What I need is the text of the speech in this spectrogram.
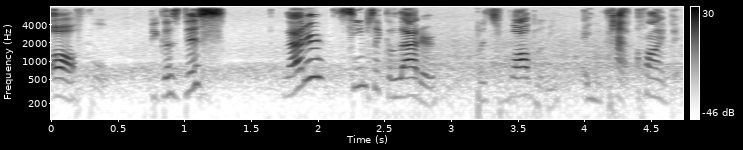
awful because this ladder seems like a ladder, but it's wobbly and you can't climb it.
